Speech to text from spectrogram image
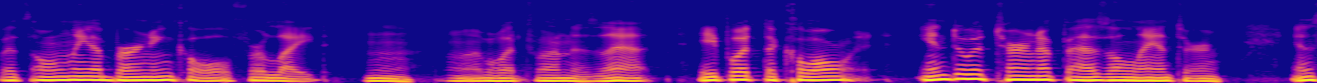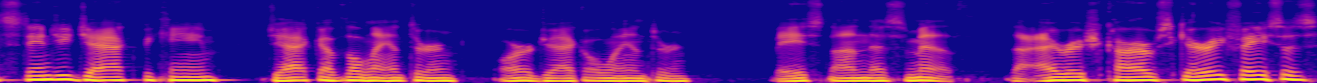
with only a burning coal for light. Hmm, well, what fun is that? He put the coal into a turnip as a lantern, and Stingy Jack became Jack of the Lantern or Jack o' Lantern, based on this myth. The Irish carve scary faces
